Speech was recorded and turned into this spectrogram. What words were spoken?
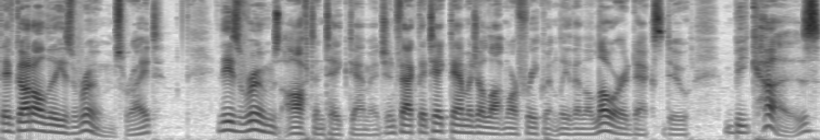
they've got all these rooms, right? These rooms often take damage. In fact, they take damage a lot more frequently than the lower decks do because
